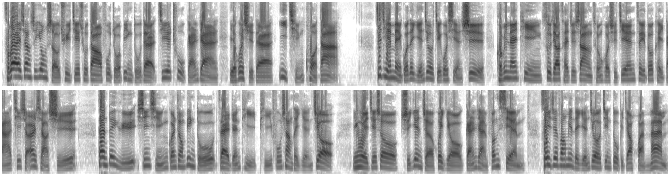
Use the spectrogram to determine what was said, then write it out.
此外，像是用手去接触到附着病毒的接触感染，也会使得疫情扩大。之前美国的研究结果显示，COVID-19 塑胶材质上存活时间最多可以达七十二小时，但对于新型冠状病毒在人体皮肤上的研究，因为接受实验者会有感染风险，所以这方面的研究进度比较缓慢。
